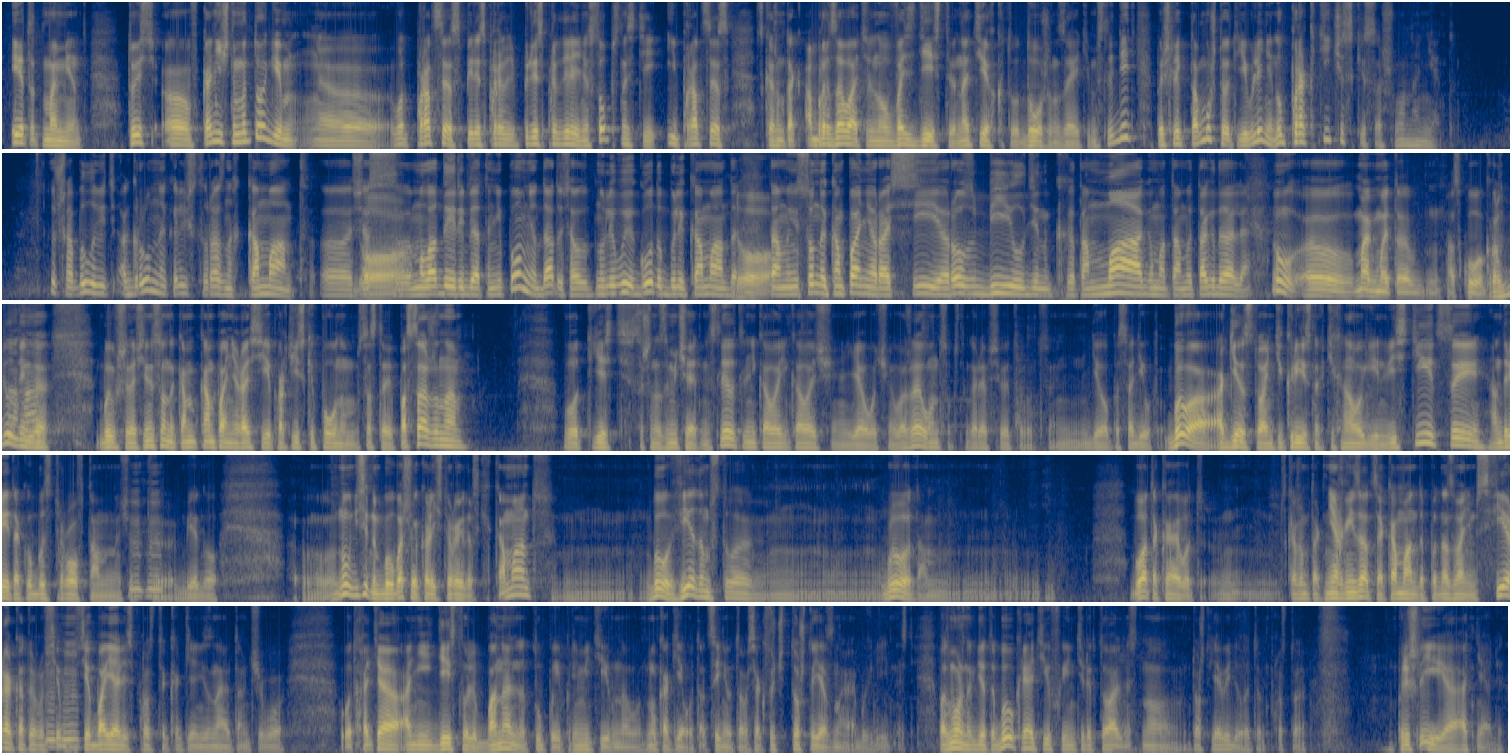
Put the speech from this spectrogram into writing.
этот момент. То есть э, в конечном итоге э, вот процесс перераспределения собственности и процесс, скажем так, образовательного воздействия на тех, кто должен за этим следить, пришли к тому, что это явление ну, практически сошло на нет. Слушай, а было ведь огромное количество разных команд. Сейчас э, да. молодые ребята не помнят, да, то есть а вот нулевые годы были команды. Да. Там инвестиционная компания Россия, Росбилдинг, там Магма там и так далее. Ну, э, Магма это осколок Росбилдинга. Ага. Бывшая значит, инвестиционная компания Россия практически в полном составе посажена. Вот есть совершенно замечательный исследователь Николай Николаевич, я очень уважаю, он, собственно говоря, все это вот дело посадил. Было агентство антикризисных технологий инвестиций, Андрей такой Быстров там, значит, угу. бегал. Ну, действительно, было большое количество рейдерских команд, было ведомство, было там была такая вот, скажем так, не организация, а команда под названием «Сфера», которую все, угу. все боялись просто, как я не знаю, там чего. Вот, хотя они действовали банально, тупо и примитивно. Вот, ну, как я вот оцениваю, во всяком случае, то, что я знаю об их деятельности. Возможно, где-то был креатив и интеллектуальность, но то, что я видел, это просто пришли и отняли.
